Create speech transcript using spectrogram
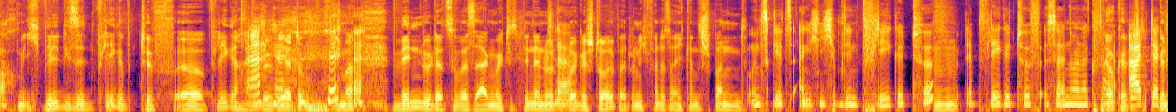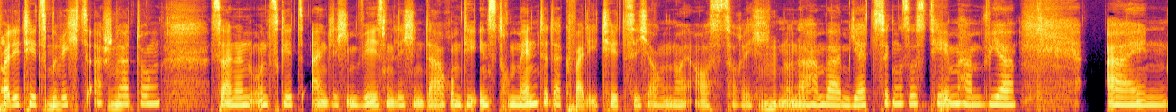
Och. Ich will diese Pflegetüv, äh, Pflegeheimbewertung immer, wenn du dazu was sagen möchtest. Bin da nur Klar. drüber gestolpert und ich fand das eigentlich ganz spannend. Uns geht es eigentlich nicht um den Pflegetüv. Mhm. Der Pflegetüv ist ja nur eine Qua okay, Art der genau. Qualitätsberichterstattung, mhm. sondern uns geht es eigentlich im Wesentlichen darum, die Instrumente der Qualitätssicherung neu auszurichten. Mhm. Und da haben wir im jetzigen System haben wir ein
